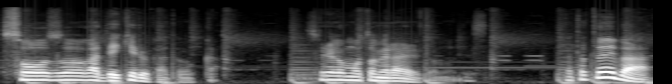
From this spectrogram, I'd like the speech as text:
想像ができるかどうか。それを求められると思うんです。例えば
